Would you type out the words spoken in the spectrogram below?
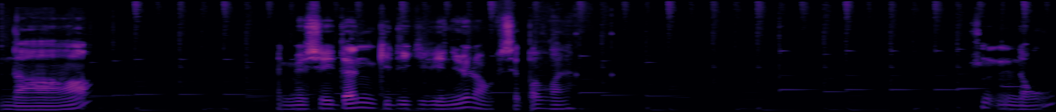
Non. Monsieur Eden qui dit qu'il est nul alors que c'est pas vrai. non.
